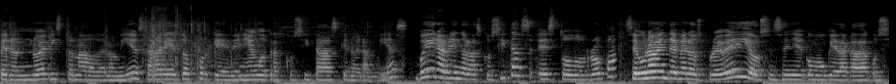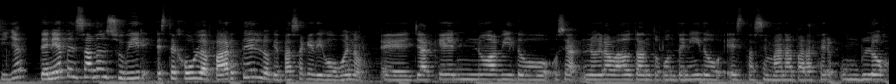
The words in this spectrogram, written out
pero no he visto nada de lo mío, están abiertos porque venían otras cositas que no eran mías. Voy a ir abriendo las cositas, es todo ropa. Seguramente me los pruebe y os enseñe cómo queda cada cosilla. Tenía pensado en subir este haul aparte, lo que pasa que digo, bueno, eh, ya que no ha habido, o sea, no he grabado tanto contenido esta semana para hacer un vlog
